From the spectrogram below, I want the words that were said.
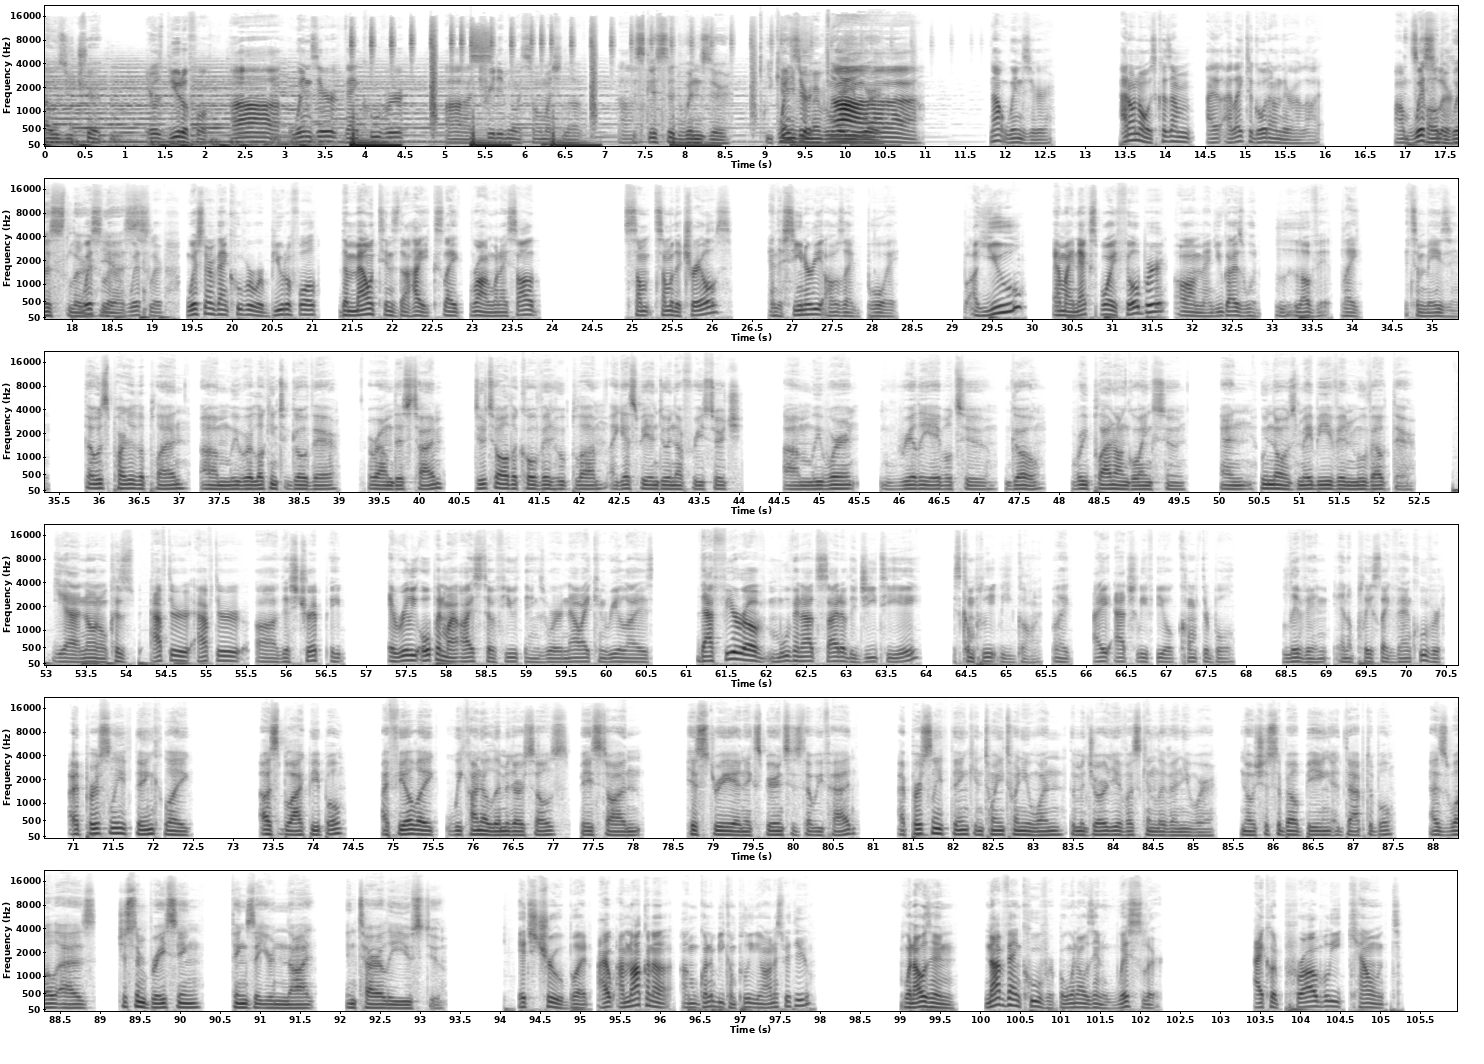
How was your trip? It was beautiful. Uh, Windsor, Vancouver, uh, treated me with so much love. Uh, This guy said Windsor. You can't Windsor, even remember where ah, you were. not Windsor. I don't know. It's because I'm. I, I like to go down there a lot. Um, It's Whistler, Whistler. Whistler, yes. Whistler, Whistler, and Vancouver were beautiful. The mountains, the hikes. Like Ron, when I saw some some of the trails and the scenery, I was like, boy, uh, you and my next boy Philbert. Oh man, you guys would love it. Like, it's amazing. That was part of the plan. Um, we were looking to go there around this time. Due to all the COVID hoopla, I guess we didn't do enough research. Um, we weren't really able to go. We plan on going soon. And who knows, maybe even move out there. Yeah, no, no, because after after uh this trip, it it really opened my eyes to a few things where now I can realize that fear of moving outside of the GTA is completely gone. Like I actually feel comfortable living in a place like Vancouver. I personally think like us black people, I feel like we kind of limit ourselves based on history and experiences that we've had. I personally think in 2021, the majority of us can live anywhere. You know, it's just about being adaptable as well as just embracing things that you're not entirely used to. It's true, but I I'm not gonna I'm gonna be completely honest with you. When I was in not Vancouver, but when I was in Whistler, I could probably count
